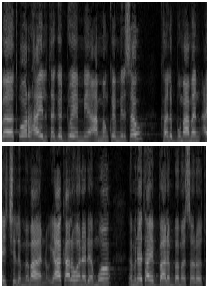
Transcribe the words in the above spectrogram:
በጦር ኃይል ተገዶ አመንኩ የሚል ሰው ከልቡ ማመን አይችልም ማለት ነው። ያ ካልሆነ ደግሞ እምነት አይባልም በመሰረቱ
